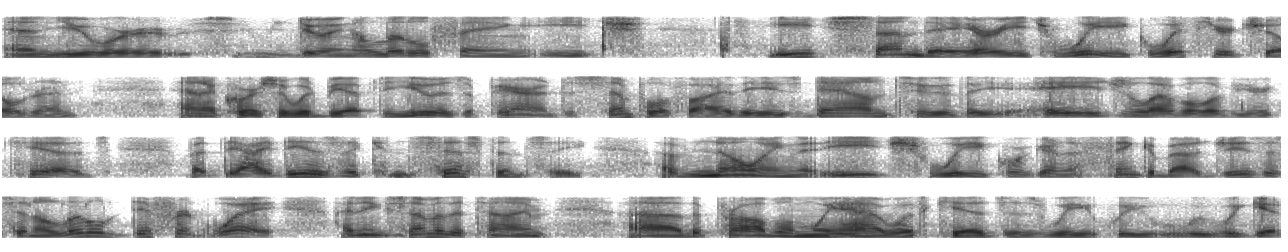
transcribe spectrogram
and you were doing a little thing each each Sunday or each week with your children. And of course, it would be up to you as a parent to simplify these down to the age level of your kids. But the idea is the consistency of knowing that each week we're going to think about Jesus in a little different way. I think some of the time uh, the problem we have with kids is we, we we get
